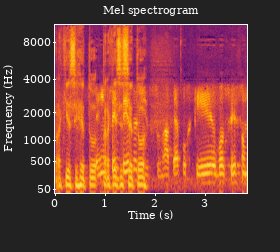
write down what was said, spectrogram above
para que esse retorno, para que esse setor. Disso, até porque vocês são.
